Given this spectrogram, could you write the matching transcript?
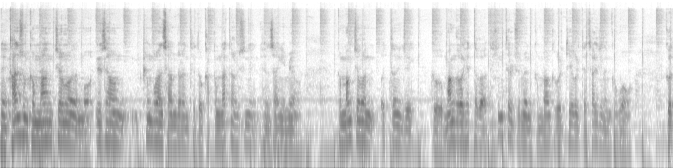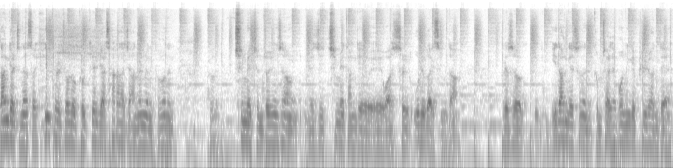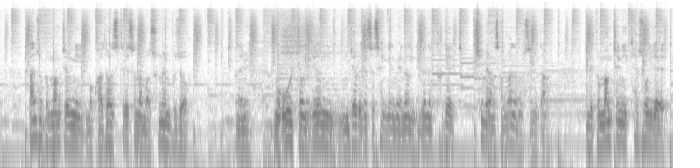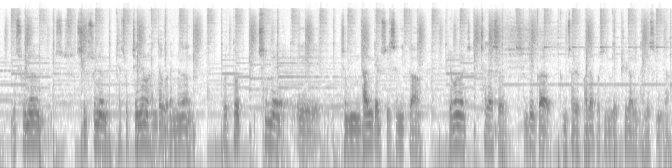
네, 단순 건망증은 뭐 일상 평범한 사람들한테도 가끔 나타날 수 있는 현상이며 건망증은 어떤 이제 그 망각을 했다가 어떤 힌트를 주면 금방 그걸 기억을 되살리는 거고 그 단계를 지나서 힌트를 줘도 그 기억이 살아나지 않으면 그거는 그 치매 전조 현상 내지 치매 단계에 왔을 우려가 있습니다. 그래서 이 단계에서는 검사를 해보는 게 필요한데 단순 건망증이 뭐 과도한 스트레스나 뭐 수면 부족, 그다음에 뭐 우울증 이런 문제로 인해서 생기면은 이거는 크게 치매랑 상관은 없습니다. 근데 건망증이 계속 이제 뭐 수년, 십수년 계속 진행을 한다 그러면은 그것도 치매의 전 단계일 수 있으니까 병원을 찾아서 신경과 검사를 받아보시는 게 필요하긴 하겠습니다.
